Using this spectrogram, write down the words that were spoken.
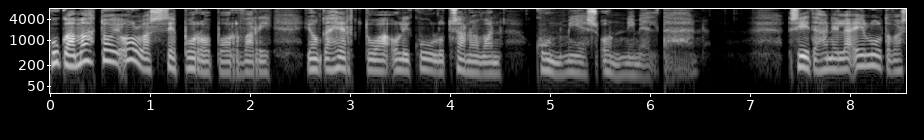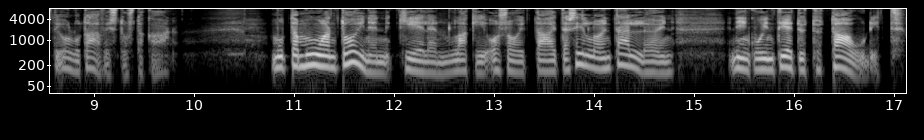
Kuka mahtoi olla se poroporvari, jonka herttua oli kuullut sanovan, kun mies on nimeltään? Siitä hänellä ei luultavasti ollut aavistustakaan. Mutta muuan toinen kielen laki osoittaa, että silloin tällöin, niin kuin tietyt taudit,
